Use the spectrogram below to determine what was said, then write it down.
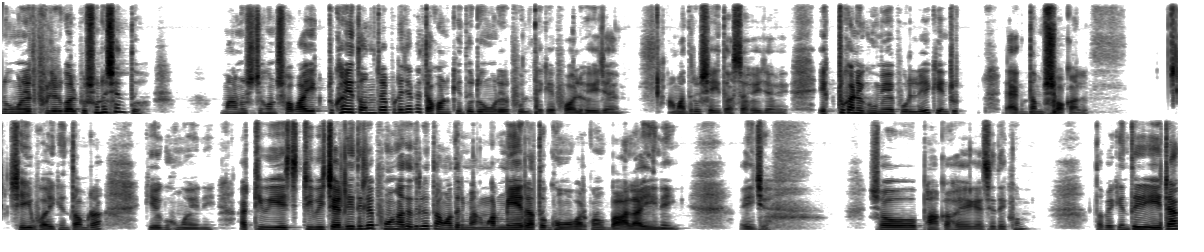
ডুমুরের ফুলের গল্প শুনেছেন তো? মানুষ যখন সবাই একটুখানি তন্দ্রা পড়ে যাবে, তখন কিন্তু ডুমুরের ফুল থেকে ফল হয়ে যায়। আমাদেরও সেই দশা হয়ে যাবে। একটুখানি ঘুমিয়ে পড়লেই কিন্তু একদম সকাল। সেই ভয়ে কিন্তু আমরা কেউ ঘুমাইনি আর টিভি টিভি চালিয়ে দিলে, ফোন হাতে দিলে তো আমাদের আমার মেয়েরা তো ঘুমোবার কোনো বালাই নেই। এই যে, সব ফাঁকা হয়ে গেছে দেখুন। তবে কিন্তু এটা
